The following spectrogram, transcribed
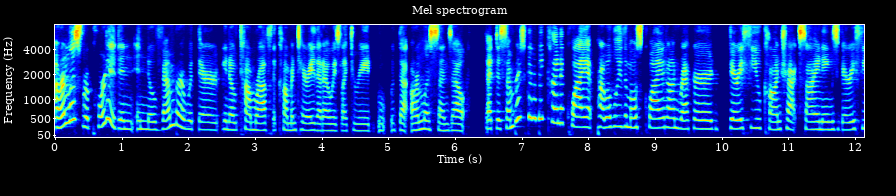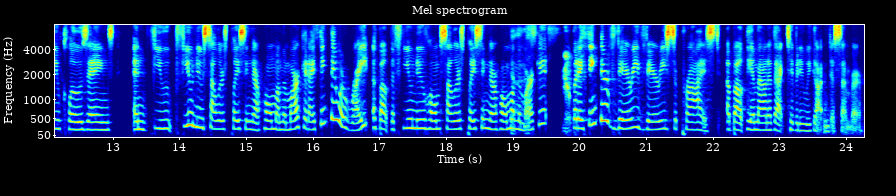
ARMLS reported in in November with their, you know, Tom Ruff, the commentary that I always like to read that ARMLS sends out, that December is going to be kind of quiet, probably the most quiet on record. Very few contract signings, very few closings, and few few new sellers placing their home on the market. I think they were right about the few new home sellers placing their home yes. on the market, yep. but I think they're very very surprised about the amount of activity we got in December.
